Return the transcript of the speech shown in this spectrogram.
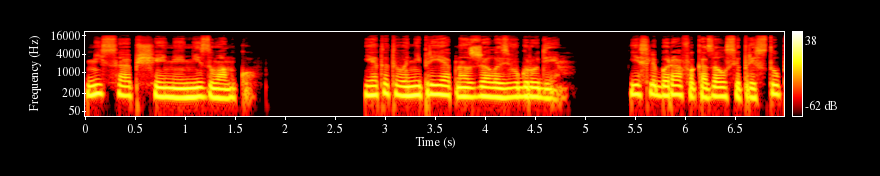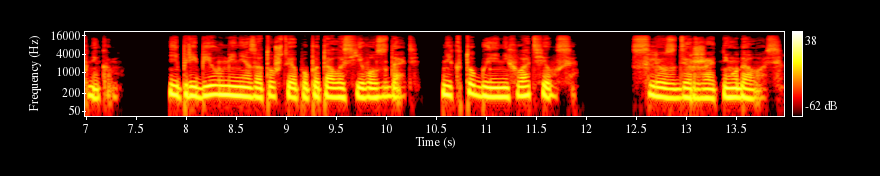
Ни сообщений, ни звонков. И от этого неприятно сжалась в груди. Если бы Раф оказался преступником и прибил меня за то, что я попыталась его сдать, никто бы и не хватился. Слез держать не удалось.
